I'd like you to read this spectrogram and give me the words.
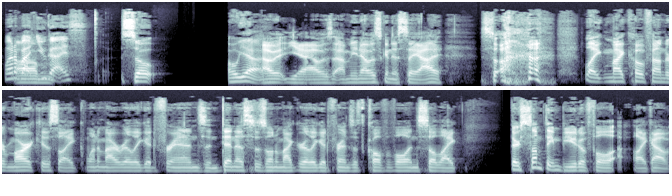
What about you Um, guys? So, oh yeah, I, w- yeah, I was. I mean, I was gonna say I. So, like, my co-founder Mark is like one of my really good friends, and Dennis is one of my really good friends with Culpable, and so like, there's something beautiful. Like, I,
